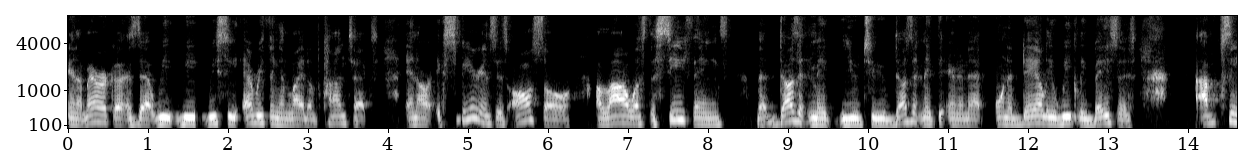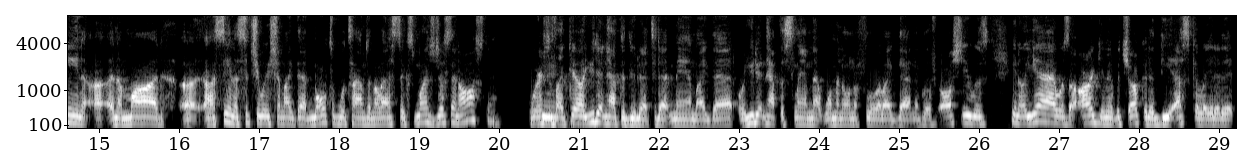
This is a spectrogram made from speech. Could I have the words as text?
in America is that we we we see everything in light of context and our experiences also allow us to see things that doesn't make YouTube, doesn't make the internet on a daily, weekly basis. I've seen uh, an Ahmaud, uh, I've seen a situation like that multiple times in the last six months just in Austin, where it's mm-hmm. just like, yo, you didn't have to do that to that man like that, or you didn't have to slam that woman on the floor like that in the grocery. All she was, you know, yeah, it was an argument, but y'all could have de escalated it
